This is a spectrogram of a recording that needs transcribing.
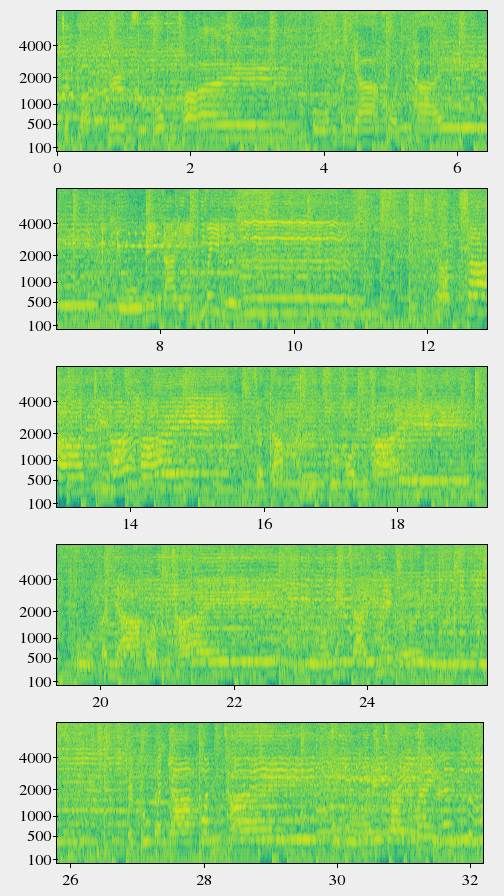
จะกลับคืนสู่คนไทย ภูมิปัญญาคนไทยอยู่ ยภูมิปัญญาคนไทย อยู่ในใจไม่เคยลืม เป็นภูมิปัญญาคนไทย ที่อยู่ในใจไม่ลื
